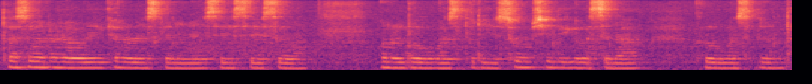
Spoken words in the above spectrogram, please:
타스마르라 우리 캐롤레스 캐니네 세이스에서 오늘도 원수들이 수없이 내게 왔으나 그 원수들은 다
